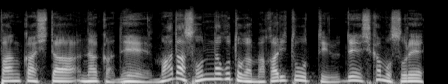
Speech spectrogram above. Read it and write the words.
般化した中で、まだそんなことがまかり通っている。で、しかもそれ、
